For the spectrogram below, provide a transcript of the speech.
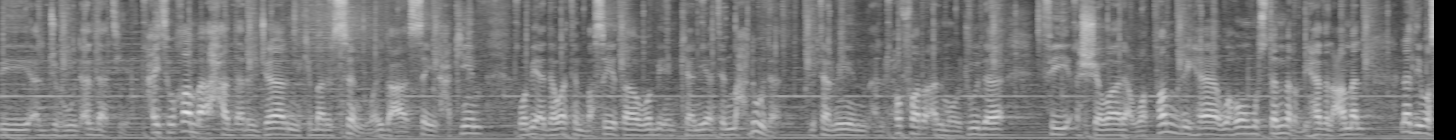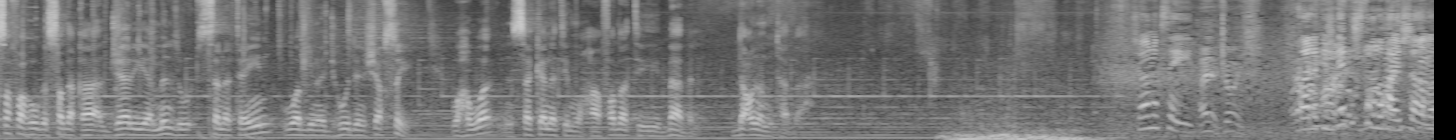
بالجهود الذاتية حيث قام أحد الرجال من كبار السن ويدعى السيد حكيم وبأدوات بسيطة وبإمكانيات محدودة بترميم الحفر الموجودة في الشوارع وطمرها وهو مستمر بهذا العمل الذي وصفه بالصدقة الجارية منذ سنتين وبمجهود شخصي وهو من سكنة محافظة بابل. دعونا نتابع. شلونك سيد؟ أيوه شلون؟ صار لك إيش قد تشتغلوا هاي الشغلة؟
